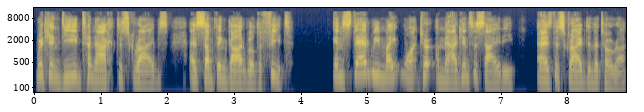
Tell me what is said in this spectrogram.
which indeed Tanakh describes as something God will defeat. Instead, we might want to imagine society as described in the Torah,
